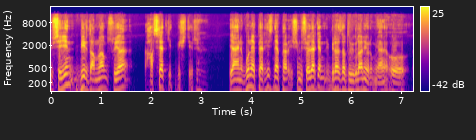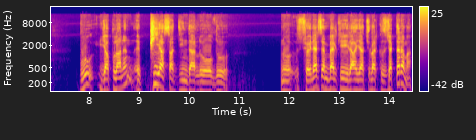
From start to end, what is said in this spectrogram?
Hüseyin bir damlam suya hasret gitmiştir. Yani bu ne perhis ne per şimdi söylerken biraz da duygulanıyorum. Yani o bu yapılanın e, piyasa dindarlığı olduğunu söylersem belki ilahiyatçılar kızacaklar ama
